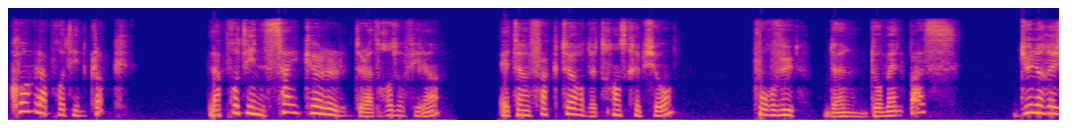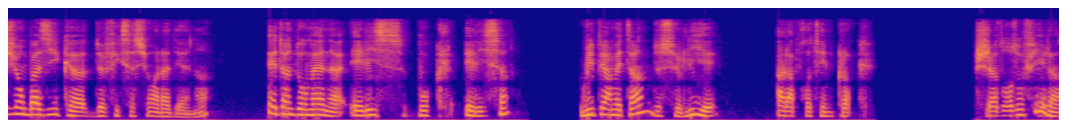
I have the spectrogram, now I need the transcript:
comme la protéine clock, la protéine cycle de la drosophile est un facteur de transcription pourvu d'un domaine passe, d'une région basique de fixation à l'ADN et d'un domaine hélice-boucle-hélice lui permettant de se lier à la protéine clock. Chez la drosophile,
